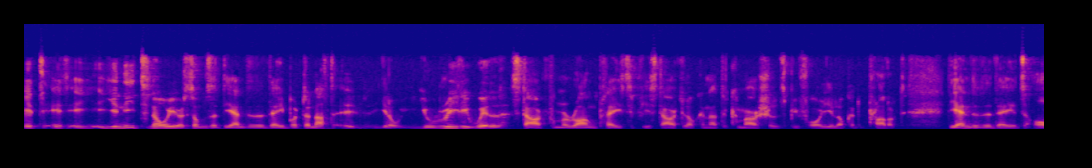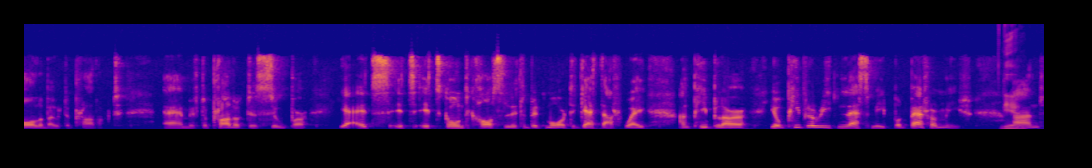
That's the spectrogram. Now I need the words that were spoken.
it, it you need to know your sums at the end of the day, but they're not. Uh, you know, you really will start from a wrong place if you start looking at the commercials before you look at the product. At the end of the day, it's all about the product. Um, if the product is super, yeah, it's it's it's going to cost a little bit more to get that way, and people are you know people are eating less meat but better meat, yeah. and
